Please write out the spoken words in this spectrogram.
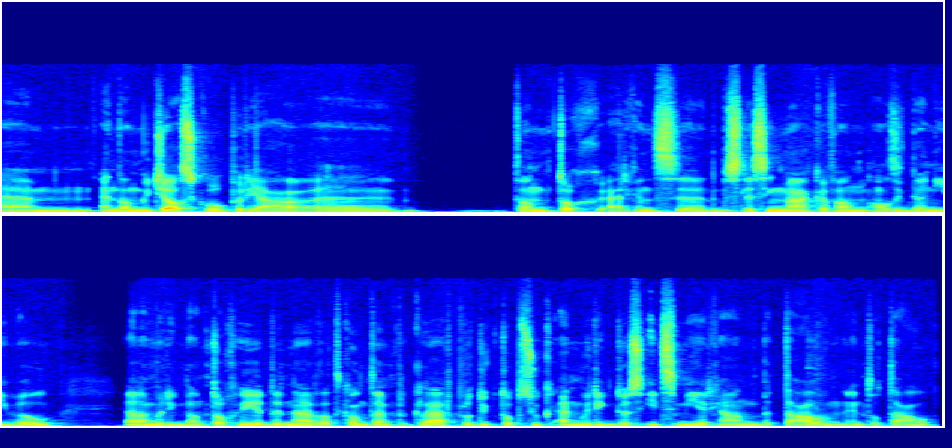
Um, en dan moet je als koper ja, uh, dan toch ergens uh, de beslissing maken van als ik dat niet wil, ja, dan moet ik dan toch eerder naar dat kant-en-klaar product op zoek en moet ik dus iets meer gaan betalen in totaal.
